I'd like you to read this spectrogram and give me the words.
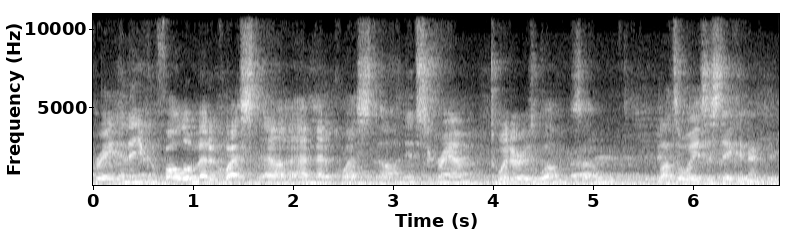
great. And then you can follow MetaQuest uh, at MetaQuest on Instagram, Twitter as well. So lots of ways to stay connected.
